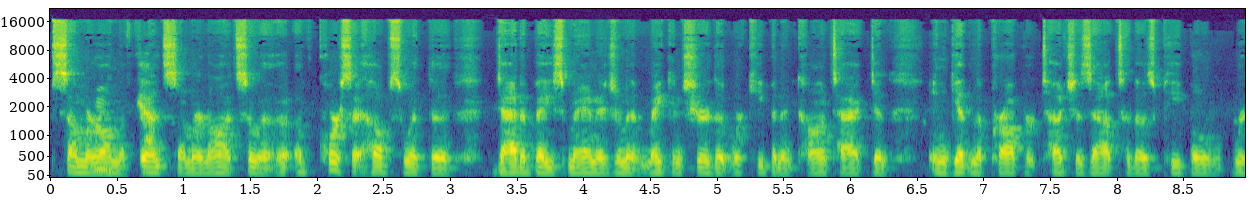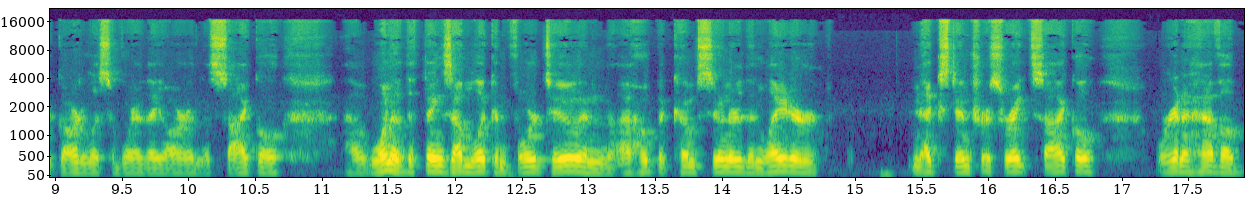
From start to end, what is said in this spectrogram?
some are mm-hmm. on the fence, some are not. So uh, of course, it helps with the database management, making sure that we're keeping in contact and and getting the proper touches out to those people, regardless of where they are in the cycle. Uh, one of the things I'm looking forward to, and I hope it comes sooner than later, next interest rate cycle, we're going to have a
